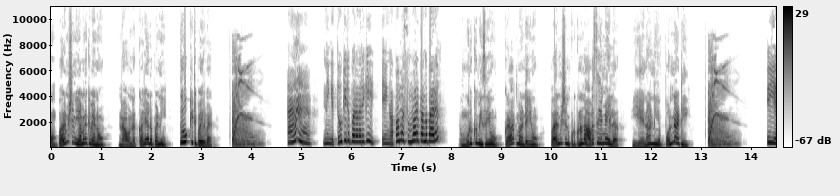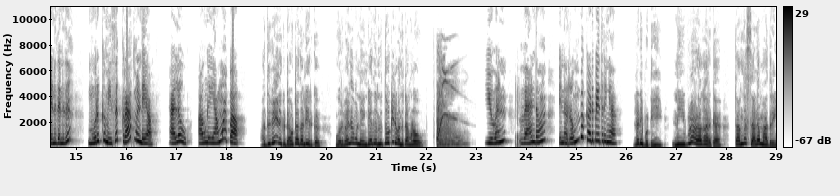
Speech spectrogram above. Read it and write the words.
உன் பர்மிஷன் எவனுக்கு வேணும்? நான் உன்னை கல்யாணம் பண்ணி தூக்கிட்டு போயிருவேன். நீங்க தூக்கிட்டு போற வரைக்கும் எங்க அப்பா அம்மா சும்மா இருப்பாங்க பாரு. முறுக்கு மீசையும் கிராப் மண்டையும் பர்மிஷன் கொடுக்கணும்னு அவசியமே இல்ல. ஏன்னா நீ பொண்டாட்டி என்னது என்னது முறுக்கு மீச கிராப் மண்டையா? ஹலோ அவங்க என் அம்மா அப்பா. அதுவே எனக்கு டவுட்டா தாண்டி இருக்கு. ஒருவேளை உன்னை எங்கேயாவது இருந்து தூக்கிட்டு வந்துட்டாங்களோ? யுவன் வேண்டாம் என்ன ரொம்ப கடுப்பேத்துறீங்க. இல்லடி புட்டி நீ இவ்ளோ அழகா இருக்க. தங்க சிலை மாதிரி.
